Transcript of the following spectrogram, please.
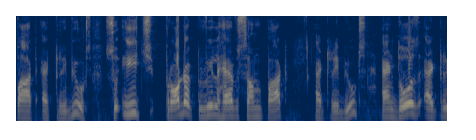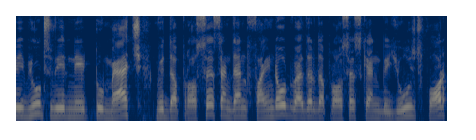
part attributes. So, each product will have some part attributes and those attributes we need to match with the process and then find out whether the process can be used for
